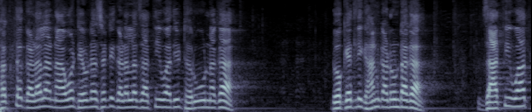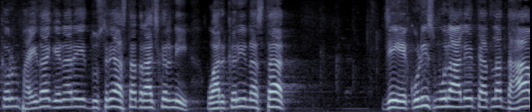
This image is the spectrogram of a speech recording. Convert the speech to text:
फक्त गडाला नावं ठेवण्यासाठी गडाला जातीवादी ठरवू नका. डोक्यातली घाण काढून टाका. जातीवाद करून फायदा घेणारे दुसरे असतात राजकारणी वारकरी नसतात. जे एकोणीस मुलं आले त्यातला दहा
